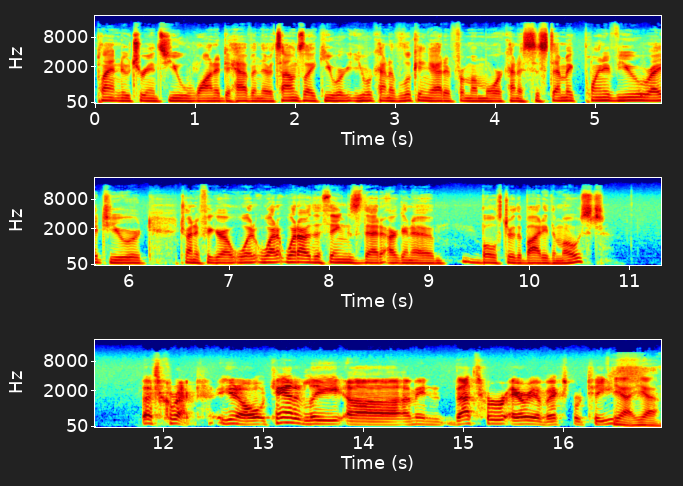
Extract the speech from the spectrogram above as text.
plant nutrients you wanted to have in there. It sounds like you were you were kind of looking at it from a more kind of systemic point of view, right? You were trying to figure out what what what are the things that are going to bolster the body the most. That's correct. You know, candidly, uh, I mean, that's her area of expertise. Yeah, yeah.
